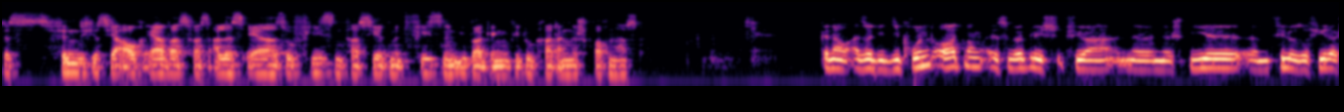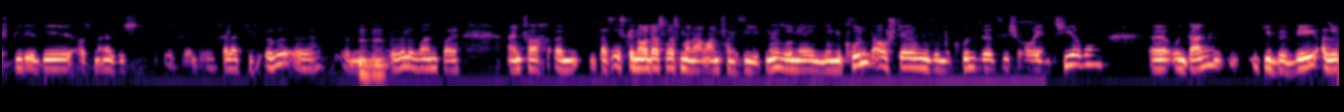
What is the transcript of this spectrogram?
das finde ich ist ja auch eher was, was alles eher so fließend passiert mit fließenden Übergängen, wie du gerade angesprochen hast. Genau, also die, die Grundordnung ist wirklich für eine, eine Spielphilosophie oder Spielidee aus meiner Sicht relativ irre, äh, ähm, mhm. irrelevant, weil einfach ähm, das ist genau das, was man am Anfang sieht. Ne? So, eine, so eine Grundaufstellung, so eine grundsätzliche Orientierung äh, und dann die Bewegung, also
